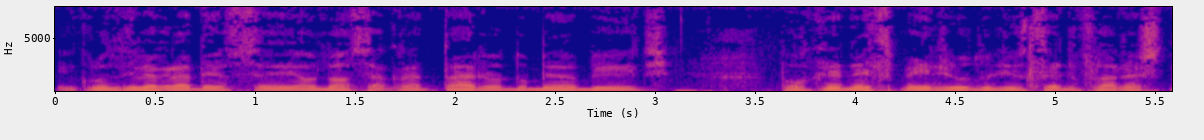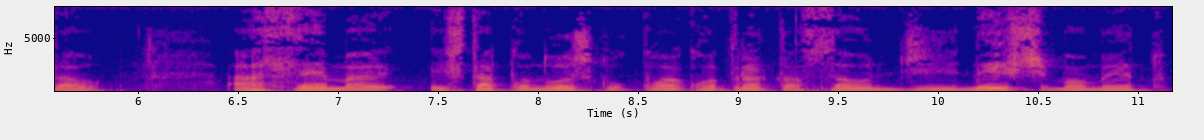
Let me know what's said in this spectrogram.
Inclusive agradecer ao nosso secretário do Meio Ambiente, porque nesse período de incêndio florestal, a SEMA está conosco com a contratação de, neste momento,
